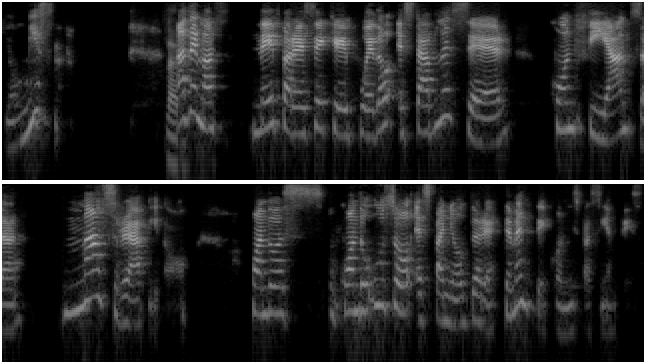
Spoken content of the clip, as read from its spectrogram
yo misma. Además, me parece que puedo establecer confianza más rápido cuando, cuando uso español directamente con mis pacientes.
